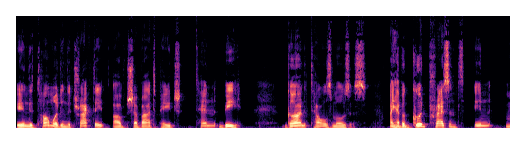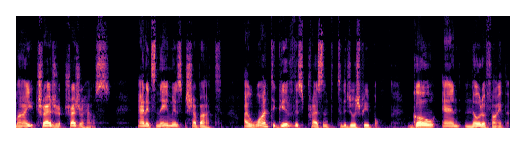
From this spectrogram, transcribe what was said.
in the Talmud, in the tractate of Shabbat, page 10b, God tells Moses, I have a good present in my treasure, treasure house, and its name is Shabbat. I want to give this present to the Jewish people. Go and notify them.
